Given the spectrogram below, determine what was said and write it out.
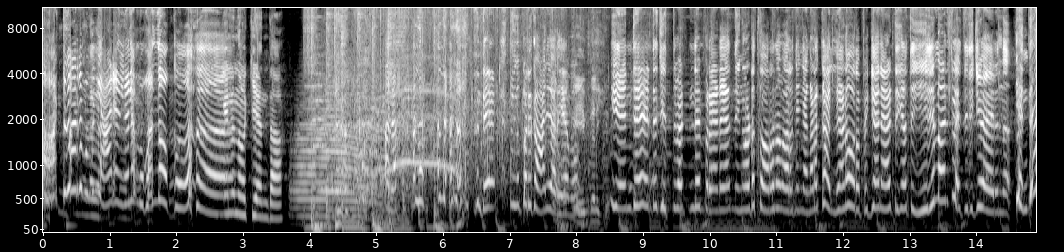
നാട്ടുകാരുടെ ഞാൻ എങ്ങനെ മുഖം നോക്കൂ? എന്നെ നോക്കിയ എന്താ? അല്ല കാര്യം അറിയാമോ എന്റെ എന്റെ ചിത്തുവെട്ടിന്റെ പ്രണയം നിങ്ങളോട് തുറന്നു പറഞ്ഞ് ഞങ്ങളെ കല്യാണം ഉറപ്പിക്കാനായിട്ട് ഞാൻ തീരുമാനിച്ചു വെച്ചിരിക്കുവായിരുന്നു എന്താ?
